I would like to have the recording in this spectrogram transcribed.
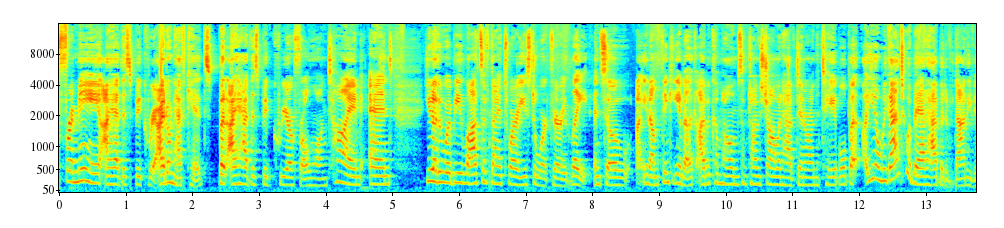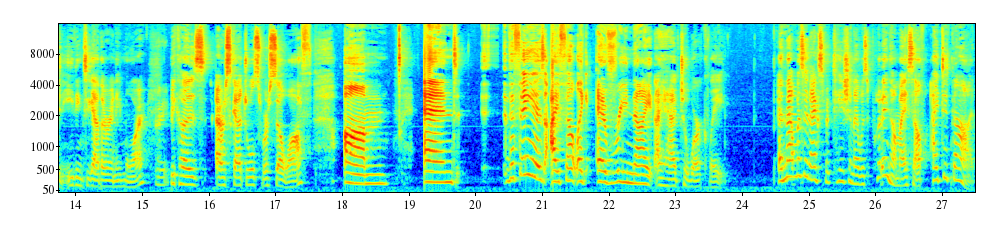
for me i had this big career i don't have kids but i had this big career for a long time and you know there would be lots of nights where i used to work very late and so you know i'm thinking about like i would come home sometimes john would have dinner on the table but you know we got into a bad habit of not even eating together anymore right. because our schedules were so off um and the thing is, I felt like every night I had to work late. And that was an expectation I was putting on myself. I did not.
